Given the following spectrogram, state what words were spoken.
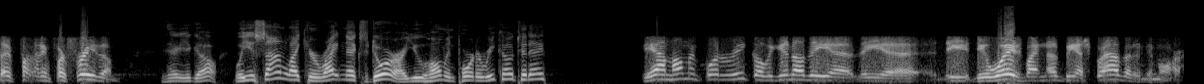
they're fighting for freedom. There you go. Well, you sound like you're right next door. Are you home in Puerto Rico today? Yeah, I'm home in Puerto Rico, but you know the uh, the uh, the the waves might not be as crowded anymore.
